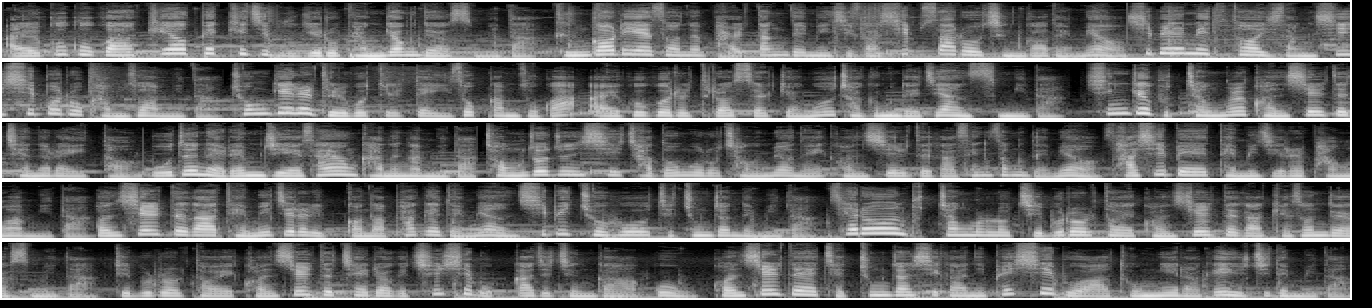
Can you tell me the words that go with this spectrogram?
R99가 케어 패키지 무기로 변경 되었습니다. 근거리에서는 발당 데미지가 14로 증가되며 11m 이상 시 10으로 감소합니다. 총기를 들고 뛸 때 이속 감소가 R99를 들었을 경우 적용되지 않습니다. 신규 부착물 건실드 제너레이터 모든 LMG에 사용 가능합니다. 정조준 시 자동으로 정면에 건실드가 생성되며 40의 데미지를 방어합니다. 건실드가 데미지를 입거나 파괴되면 12초 후 재충전됩니다. 새로운 부착물로 지브롤터의 건실드가 개선되었습니다. 지브롤터의 건실드 체력이 75까지 증가하고 건실드의 재충전 시간이 패시브와 동일하게 유지됩니다.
